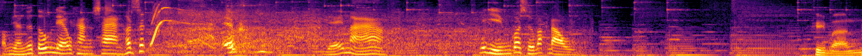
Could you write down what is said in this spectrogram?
Công nhận cái tướng đeo khăn sang hết sức. Em dễ mà. Cái gì cũng có sự bắt đầu khi mà anh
